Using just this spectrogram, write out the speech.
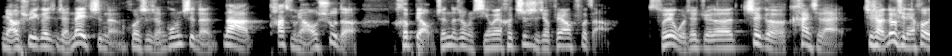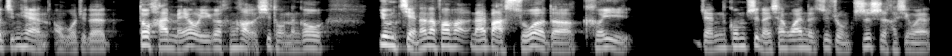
描述一个人类智能或者是人工智能，那它所描述的和表征的这种行为和知识就非常复杂了。所以我就觉得这个看起来，至少六十年后的今天，我觉得都还没有一个很好的系统能够用简单的方法来把所有的可以人工智能相关的这种知识和行为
